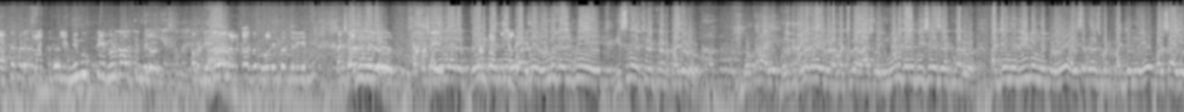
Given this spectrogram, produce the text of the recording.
కష్టపడిన రాష్ట్ర ప్రజలు విముక్తి విడుదల వచ్చింది ఈరోజు. కాబట్టి నిజమైన నరకాసురుడు వధ ఈరోజు జరిగింది. చౌదరి గారు కోడి కత్తి రెండు కలిపి ఇసిరేస్తున్నట్టున్నారు ప్రజలు. దురకరాయి గులకరాయి. కూడా మర్చిపోయి లాస్ట్లో ఈ మూడు కలిపి ఇసిరేసినట్టున్నారు. పద్దెనిమిది లీడ్ ఉంది ఇప్పుడు. వైఎస్ఆర్ కాంగ్రెస్ పార్టీ పద్దెనిమిది బహుశా ఈ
